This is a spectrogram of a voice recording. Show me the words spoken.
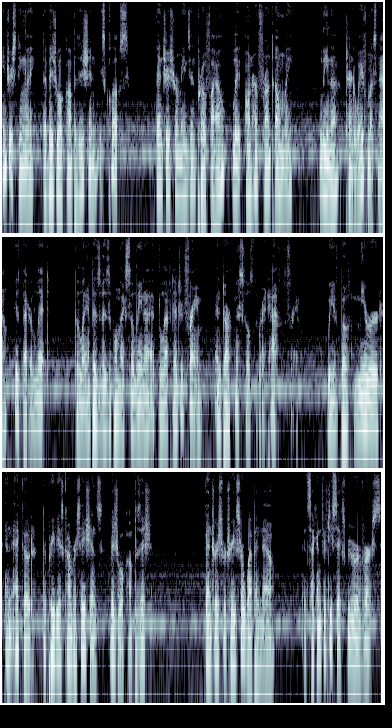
interestingly, the visual composition is close. Ventress remains in profile, lit on her front only. Lena, turned away from us now, is better lit. The lamp is visible next to Lena at the left edge of frame, and darkness fills the right half of frame. We have both mirrored and echoed the previous conversation's visual composition. Ventress retrieves her weapon now. In second 56, we reverse,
